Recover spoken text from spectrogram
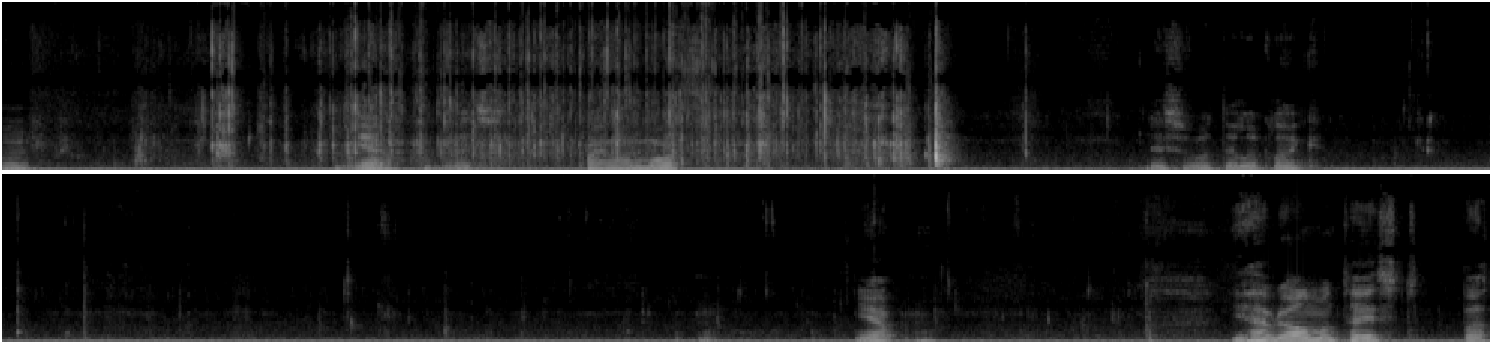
Mm. Yeah, let's try one more. This is what they look like. Yeah. You have the almond taste, but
